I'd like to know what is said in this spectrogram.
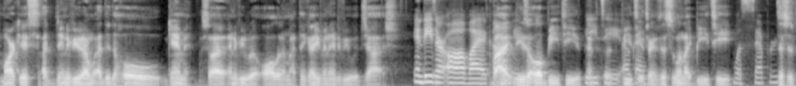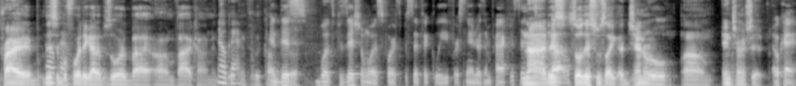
Marcus. I interviewed. I, I did the whole gamut. So I interviewed with all of them. I think I even interviewed with Josh. and these are all Viacom. By, these are all BET BET, uh, BET okay. attorneys. This is when like BET. was separate. This is prior. This Okay. is before they got absorbed by um, Viacom into, Okay. the, into the company. And this was position was for specifically for standards and practices. Nah, this no? so this was like a general um, internship. okay.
